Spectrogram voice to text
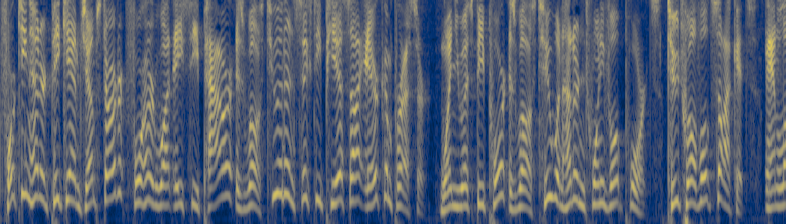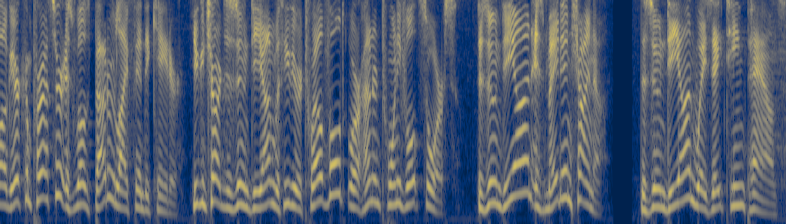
1400 peak amp jump starter, 400 watt AC power, as well as 260 PSI air compressor. One USB port, as well as two 120 volt ports. Two 12 volt sockets. Analog air compressor, as well as battery life indicator. You can charge the ZunDian with either a 12 volt or 120 volt source. The ZunDian is made in China. The ZunDian weighs 18 pounds.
